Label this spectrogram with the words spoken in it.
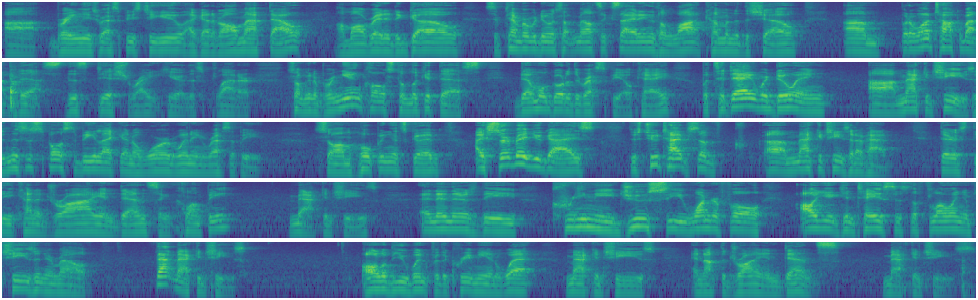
uh, bring these recipes to you. I got it all mapped out. I'm all ready to go. September, we're doing something else exciting. There's a lot coming to the show. Um, but I want to talk about this, this dish right here, this platter. So I'm going to bring you in close to look at this. Then we'll go to the recipe, okay? But today we're doing uh, mac and cheese, and this is supposed to be like an award-winning recipe. So I'm hoping it's good. I surveyed you guys. There's two types of uh, mac and cheese that I've had. There's the kind of dry and dense and clumpy mac and cheese. And then there's the creamy, juicy, wonderful, all you can taste is the flowing of cheese in your mouth. That mac and cheese. All of you went for the creamy and wet mac and cheese and not the dry and dense mac and cheese.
